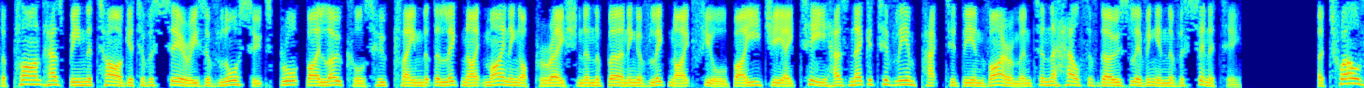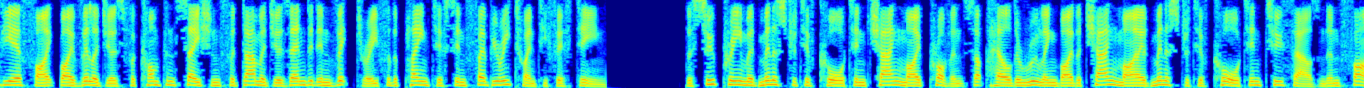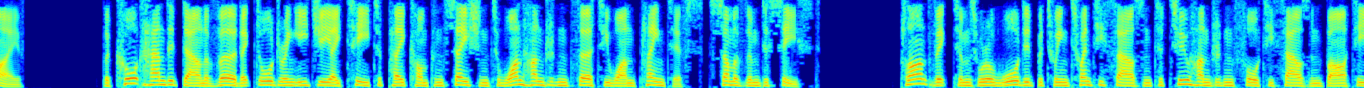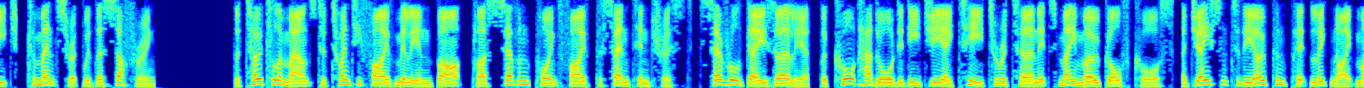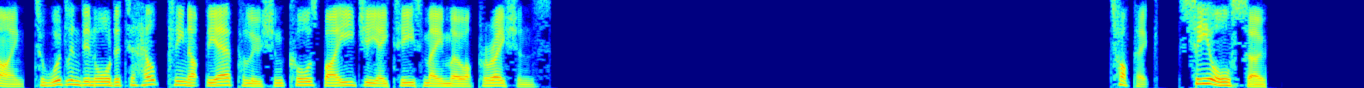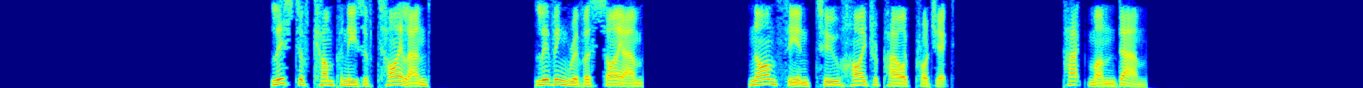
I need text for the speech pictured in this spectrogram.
The plant has been the target of a series of lawsuits brought by locals who claim that the lignite mining operation and the burning of lignite fuel by EGAT has negatively impacted the environment and the health of those living in the vicinity. A 12-year fight by villagers for compensation for damages ended in victory for the plaintiffs in February 2015. The Supreme Administrative Court in Chiang Mai Province upheld a ruling by the Chiang Mai Administrative Court in 2005. The court handed down a verdict ordering EGAT to pay compensation to 131 plaintiffs, some of them deceased. Plant victims were awarded between 20,000 to 240,000 baht each, commensurate with their suffering. The total amounts to 25 million baht plus 7.5% interest. Several days earlier, the court had ordered EGAT to return its Mae Mo golf course, adjacent to the open pit lignite mine, to woodland in order to help clean up the air pollution caused by EGAT's Mae Mo operations. Topic. See also List of companies of Thailand Living River Siam. Nam Theun 2 hydropower project. Pak Mun Dam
